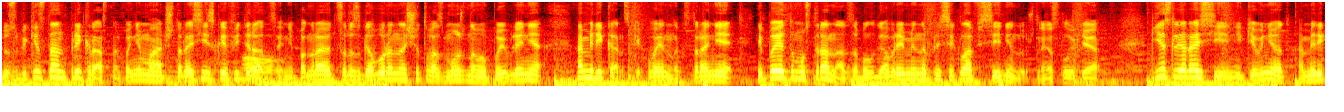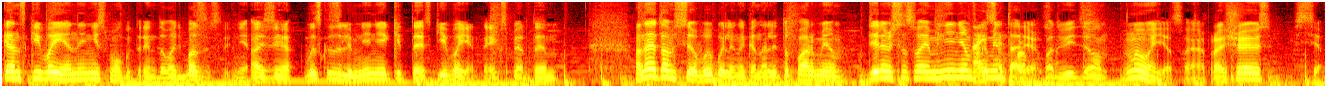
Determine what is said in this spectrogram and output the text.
Узбекистан прекрасно понимают, что Российской Федерации не понравятся разговоры насчет возможного появления американских военных в стране, и поэтому страна заблаговременно пресекла все ненужные слухи. Если Россия не кивнет, американские военные не смогут арендовать базы в Средней Азии, высказали мнение китайские военные эксперты. А на этом все. Вы были на канале Топ Армии. Делимся своим мнением в Nice комментариях под видео. Ну а я с вами прощаюсь. Всем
